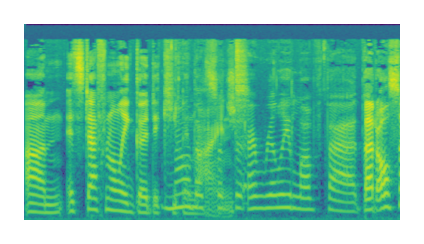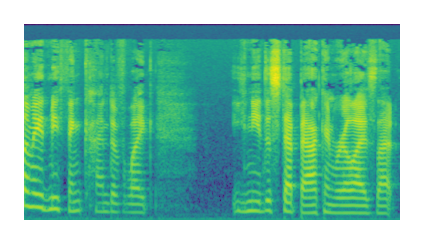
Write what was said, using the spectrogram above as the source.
um, it's definitely good to keep in mind. such a, I really love that. That also made me think kind of like you need to step back and realize that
